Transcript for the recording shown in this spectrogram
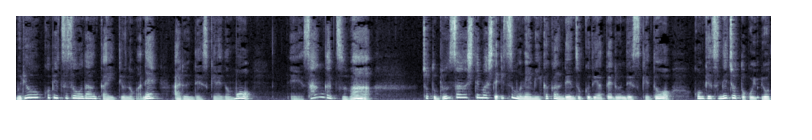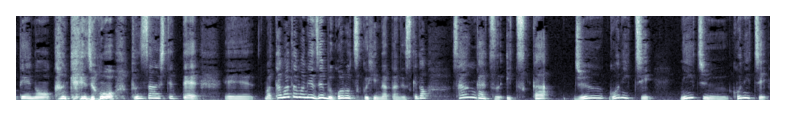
無料個別相談会っていうのがねあるんですけれども、えー、3月はちょっと分散してましていつもね3日間連続でやってるんですけど今月ねちょっとこう予定の関係上 分散してて、えー、まあ、たまたまね全部5のつく日になったんですけど3月5日15日25日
